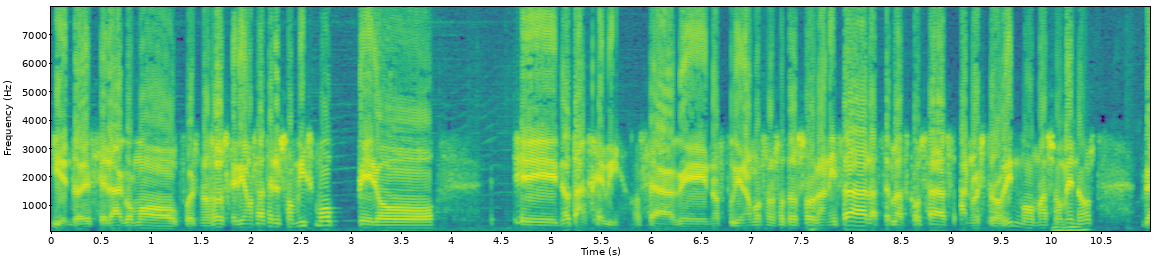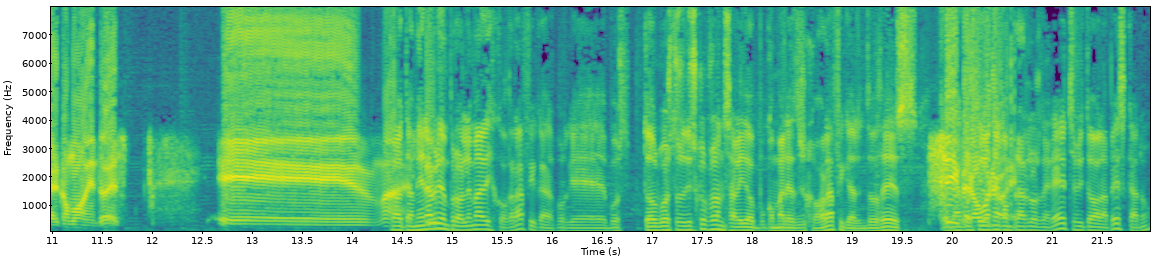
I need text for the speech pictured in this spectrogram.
y entonces era como, pues nosotros queríamos hacer eso mismo, pero eh, no tan heavy, o sea, que nos pudiéramos nosotros organizar, hacer las cosas a nuestro ritmo más o menos, ver cómo, entonces... Eh, también habría un problema de discográficas, porque pues, todos vuestros discos han salido con varias discográficas, entonces sí, es cuestión de comprar los derechos y toda la pesca, ¿no?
